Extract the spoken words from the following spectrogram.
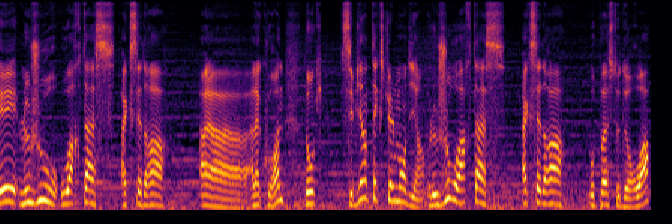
et le jour où Arthas accédera à la, couronne, donc c'est bien textuellement dit, hein. le jour où Arthas accédera au poste de roi,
